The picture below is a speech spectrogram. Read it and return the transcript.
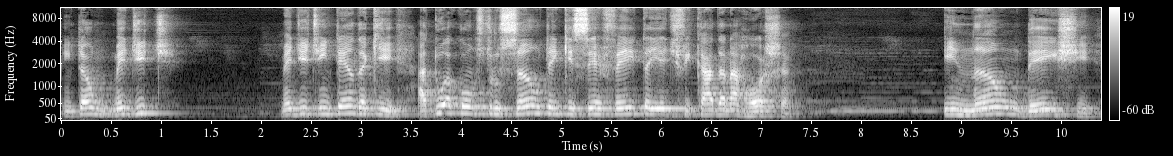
Então, medite. Medite, entenda que a tua construção tem que ser feita e edificada na rocha. E não deixe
